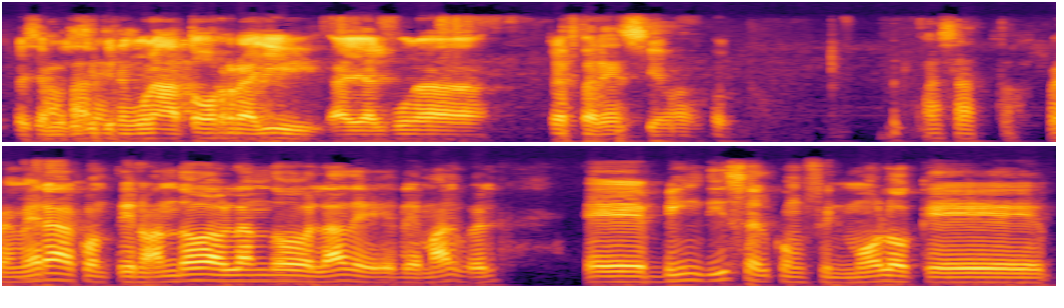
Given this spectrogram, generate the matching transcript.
especialmente si tienen una torre allí, haya alguna referencia. Exacto. Pues mira, continuando hablando ¿verdad? De, de Marvel, eh, Vin Diesel confirmó lo que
